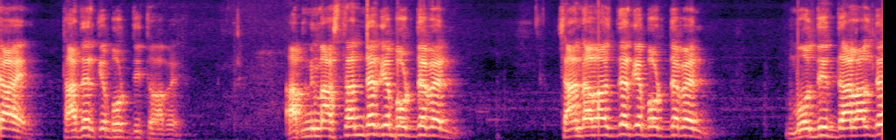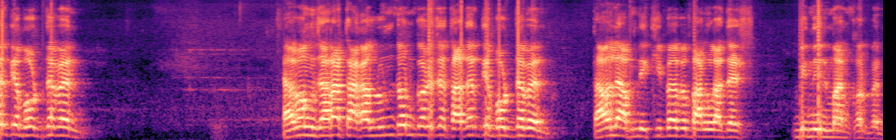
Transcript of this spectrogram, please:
চায়, তাদেরকে ভোট দিতে হবে। আপনি মাস্তানদেরকে ভোট দেবেন, চাঁদাবাজদেরকে ভোট দেবেন, মোদির দালালদেরকে ভোট দেবেন, এবং যারা টাকা লুণ্ঠন করেছে তাদেরকে ভোট দেবেন, তাহলে আপনি কীভাবে বাংলাদেশ বিনির্মাণ করবেন?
